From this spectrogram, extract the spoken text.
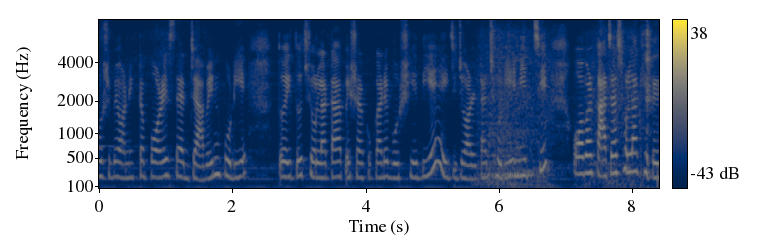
বসবে, অনেকটা পরে স্যার যাবেন পড়িয়ে। তো এই তো ছোলাটা প্রেশার কুকারে বসিয়ে দিয়ে এই যে জলটা ঝরিয়ে নিচ্ছি। ও আবার কাঁচা ছোলা খেতে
